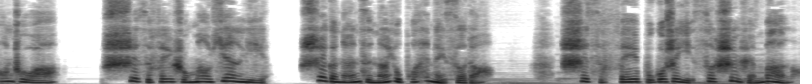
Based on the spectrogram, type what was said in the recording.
公主啊，世子妃容貌艳丽，是个男子哪有不爱美色的？世子妃不过是以色示人罢了，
